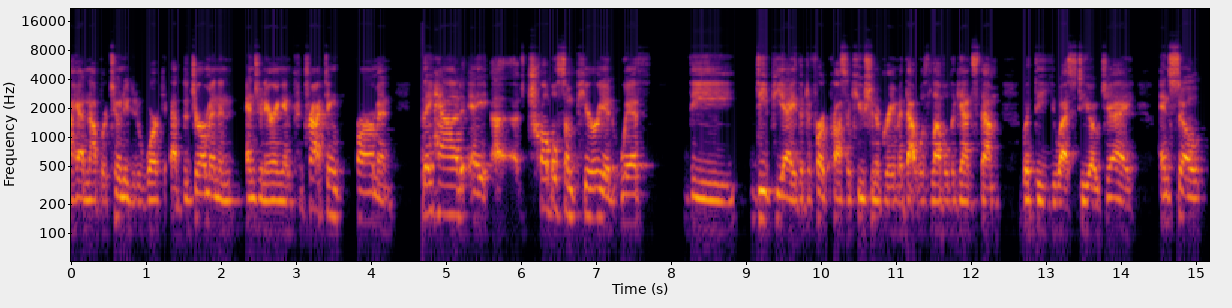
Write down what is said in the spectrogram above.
I had an opportunity to work at the German engineering and contracting firm, and they had a, a troublesome period with the DPA, the deferred prosecution agreement that was leveled against them with the US DOJ. And so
